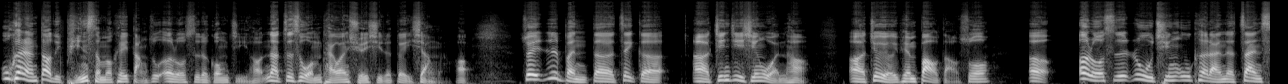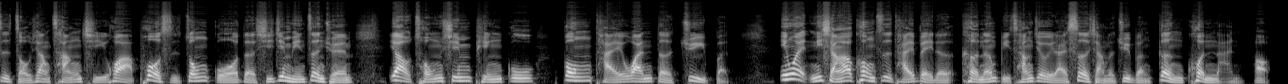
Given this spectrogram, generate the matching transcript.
乌克兰到底凭什么可以挡住俄罗斯的攻击？哈，那这是我们台湾学习的对象了。哈，所以日本的这个呃经济新闻哈呃就有一篇报道说，呃，俄罗斯入侵乌克兰的战事走向长期化，迫使中国的习近平政权要重新评估攻台湾的剧本，因为你想要控制台北的，可能比长久以来设想的剧本更困难。哈。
